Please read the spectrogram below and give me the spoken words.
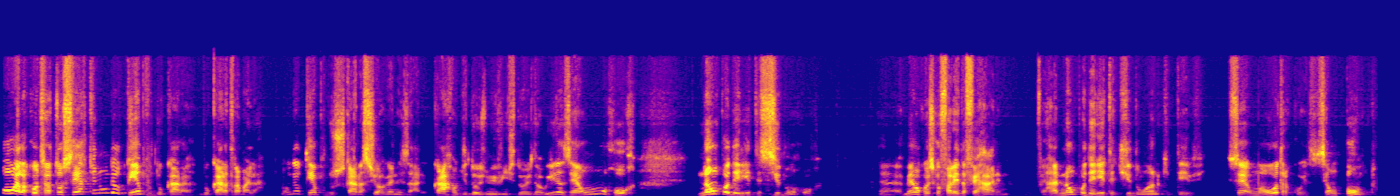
ou ela contratou certo e não deu tempo do cara do cara trabalhar. Não deu tempo dos caras se organizarem. O carro de 2022 da Williams é um horror. Não poderia ter sido um horror. Né? É a mesma coisa que eu falei da Ferrari. Né? A Ferrari não poderia ter tido o ano que teve. Isso é uma outra coisa. Isso é um ponto.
